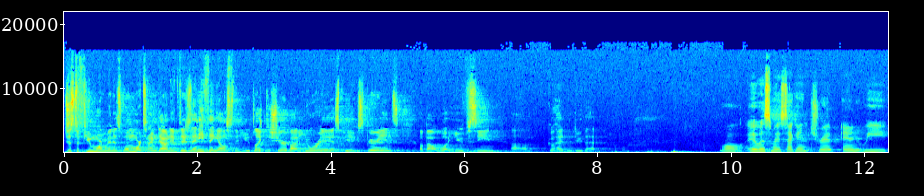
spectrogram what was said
Just a few more minutes, one more time down. If there's anything else that you'd like to share about your ASP experience, about what you've seen, um, go ahead and do that. Well, it was my second trip, and we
